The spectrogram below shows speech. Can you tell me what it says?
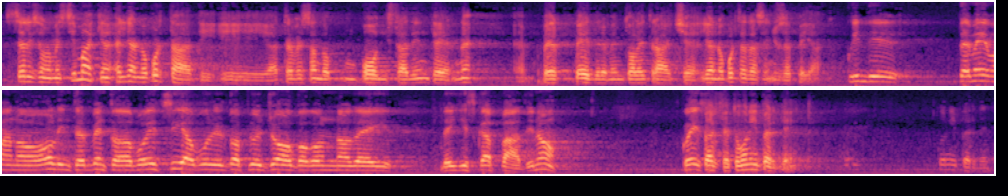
se li sono messi in macchina e li hanno portati eh, attraversando un po' di strade interne eh, per perdere eventuali tracce, li hanno portati a San Giuseppe Iato. Quindi temevano o l'intervento della polizia oppure il doppio gioco con dei, degli scappati, no? Questo... Perfetto, con i perdenti. Con i perdenti.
